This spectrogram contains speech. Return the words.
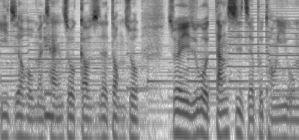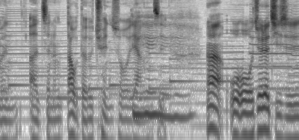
意之后，我们才能做告知的动作。嗯、所以，如果当事者不同意，我们呃只能道德劝说这样子。嗯、那我我觉得其实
